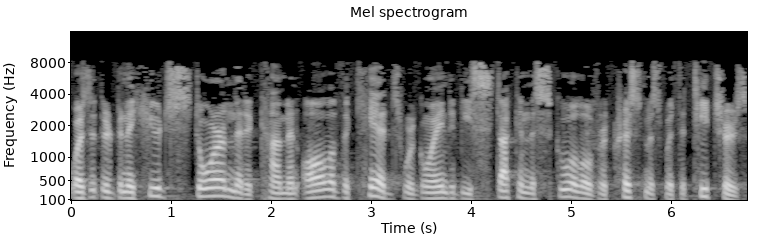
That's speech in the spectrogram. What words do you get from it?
was that there'd been a huge storm that had come and all of the kids were going to be stuck in the school over Christmas with the teachers.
